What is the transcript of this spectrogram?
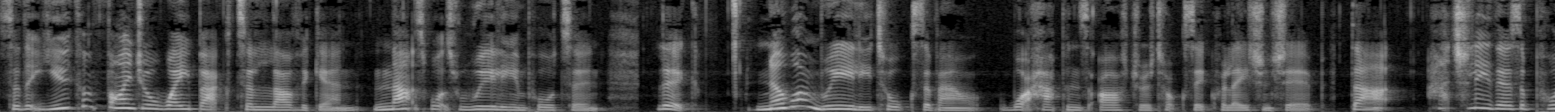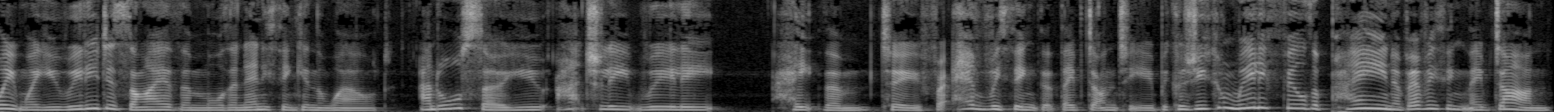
so that you can find your way back to love again. And that's what's really important. Look, no one really talks about what happens after a toxic relationship, that actually there's a point where you really desire them more than anything in the world. And also, you actually really hate them too for everything that they've done to you because you can really feel the pain of everything they've done.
